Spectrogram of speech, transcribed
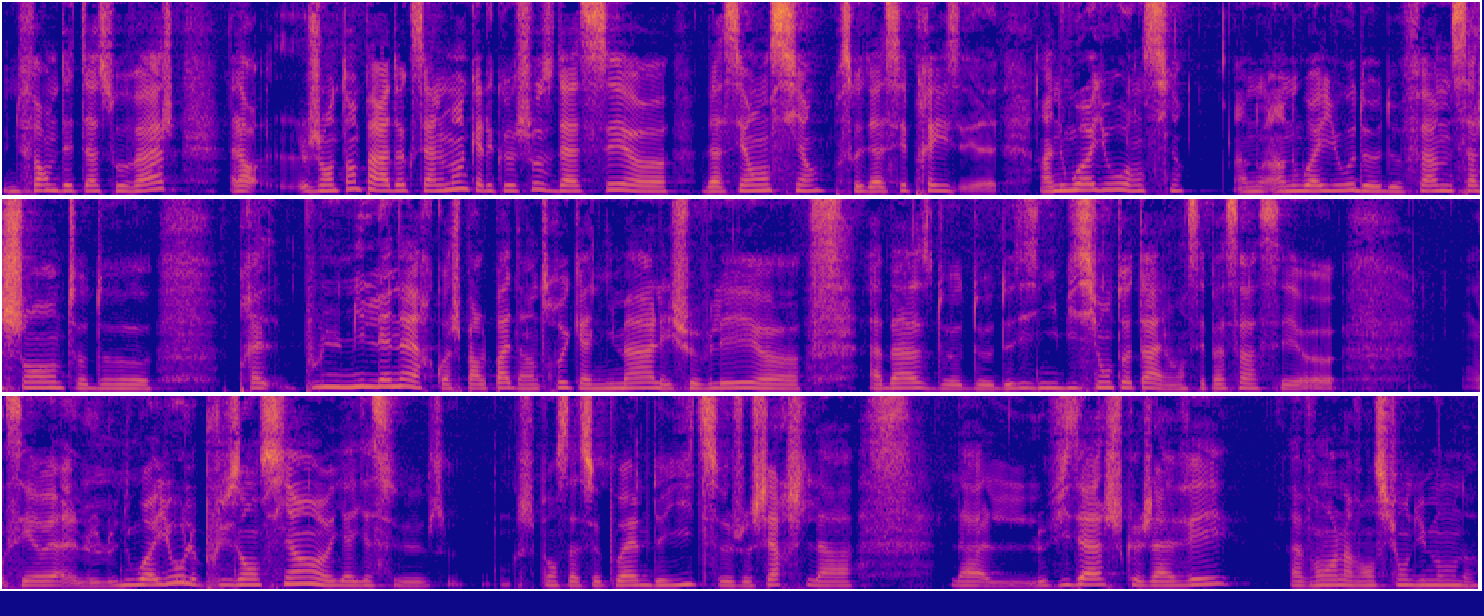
une forme d'état sauvage. Alors j'entends paradoxalement quelque chose d'assez euh, d'assez ancien, parce que d'assez un noyau ancien, un, noyau de, femmes sachantes, de plus millénaire. Quoi. Je ne parle pas d'un truc animal, échevelé, à base de, désinhibition totale. Hein. C'est pas ça. C'est c'est le, noyau le plus ancien. Il y a, ce, je pense à ce poème de Yeats, je cherche la, le visage que j'avais avant l'invention du monde.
